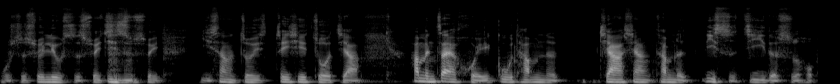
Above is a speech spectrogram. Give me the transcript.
五十岁、六十岁、七十岁。嗯以上这这些作家，他们在回顾他们的家乡、他们的历史记忆的时候，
